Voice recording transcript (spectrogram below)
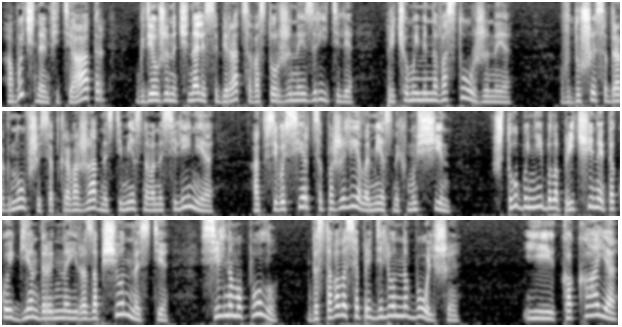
Обычный амфитеатр, где уже начинали собираться восторженные зрители, причем именно восторженные. В душе содрогнувшись от кровожадности местного населения, от всего сердца пожалела местных мужчин. Что бы ни было причиной такой гендерной разобщенности, сильному полу доставалось определенно больше. «И какая...»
